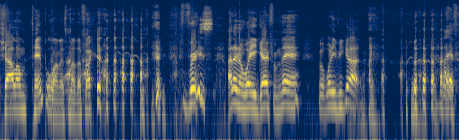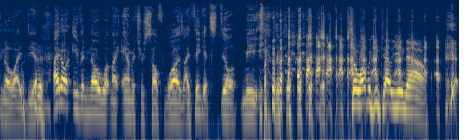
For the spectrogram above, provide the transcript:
Shalom Temple on us, motherfucker. Bruce, I don't know where you go from there, but what have you got? I have no idea. I don't even know what my amateur self was. I think it's still me. So what would you tell you now?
